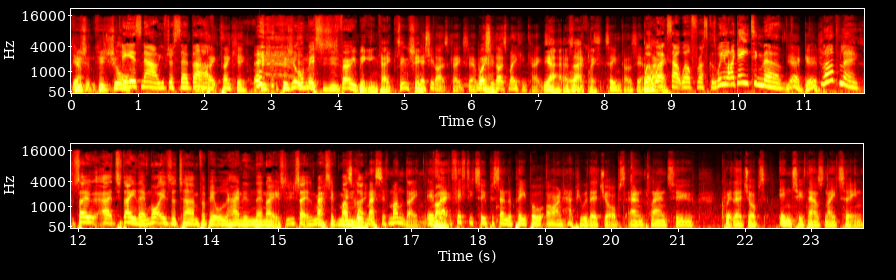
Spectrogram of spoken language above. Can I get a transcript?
Yeah. Because your, He is now. You've just said Yeah, that. thank, thank you. cause your missus is very big in cakes, isn't she? yeah, she likes cakes. Yeah. Well, she likes making cakes. Yeah, exactly. the Team does. Yeah. well, it works out well for us because we like eating them. yeah. Good. Lovely. So uh, today, then, what is the term for people handing in their notice? Did you say it's Massive Monday? It's called Massive Monday. In Right. fact, 52% of people are unhappy with their jobs and plan to quit their jobs in 2018.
